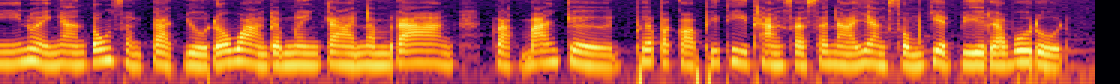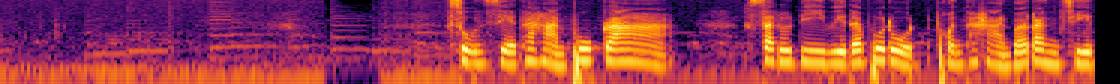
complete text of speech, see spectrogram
นี้หน่วยงานต้นสังกัดอยู่ระหว่างดำเนินการนำร่าง กลับบ้านเกิด เพื่อประกอบพิธีทางศาสนาอย่างสมเกียรติวีรบุรุษ สูญเสียทหารผู้กล้าสดุดีวีรบุรุษพลทหารวรัญชิต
